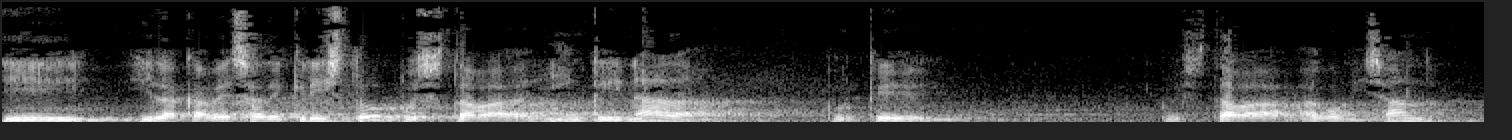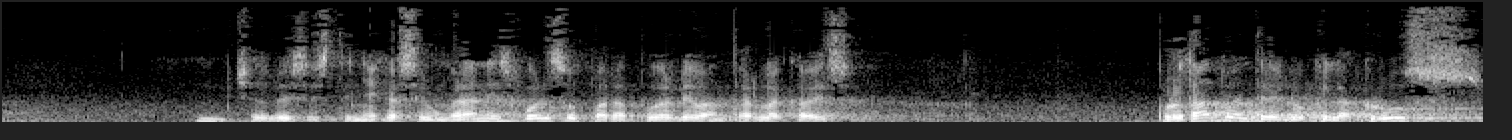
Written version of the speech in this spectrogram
y, la cabeza de Cristo pues estaba inclinada porque pues estaba agonizando. Muchas veces tenía que hacer un gran esfuerzo para poder levantar la cabeza. Por lo tanto, entre lo que la cruz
